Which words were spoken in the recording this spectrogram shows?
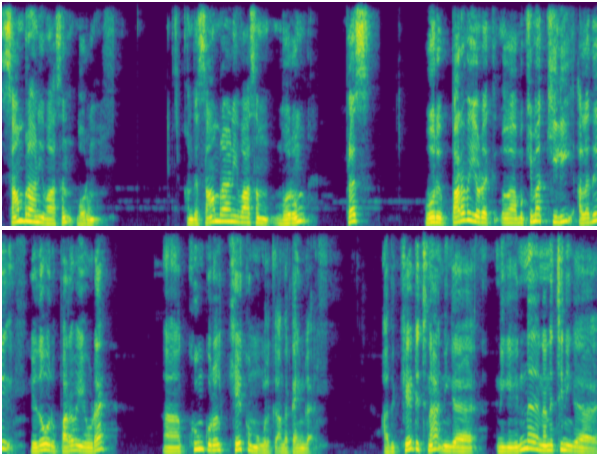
சாம்பிராணி வாசன் வரும். அந்த சாம்பிராணி வாசம் வரும். ப்ளஸ் ஒரு பறவையோட முக்கியமாக கிளி அல்லது ஏதோ ஒரு பறவையோட கூங்குரல் கேட்கும் உங்களுக்கு அந்த டைமில் அது கேட்டுச்சுன்னா நீங்கள் நீங்கள் என்ன நினச்சி நீங்கள்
